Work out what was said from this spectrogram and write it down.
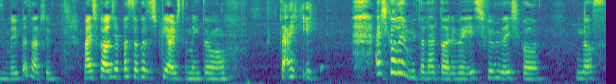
meio pesado o filme. Mas a escola já passou coisas piores também, então. Tá aí. A escola é muito aleatória, velho. Esses filmes da escola. Nossa.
